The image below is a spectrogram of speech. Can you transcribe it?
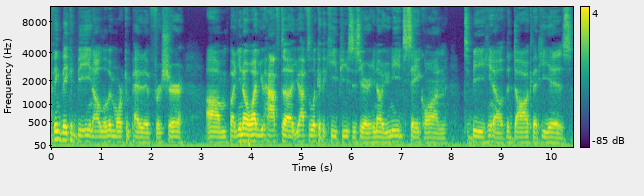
think they could be you know a little bit more competitive for sure. Um, but you know what? You have to you have to look at the key pieces here. You know, you need Saquon to be you know the dog that he is.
